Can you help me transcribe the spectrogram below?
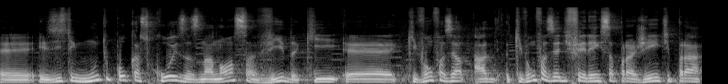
É, existem muito poucas coisas na nossa vida que, é, que, vão, fazer a, a, que vão fazer a diferença para a gente, para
